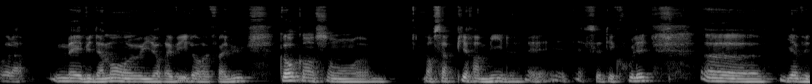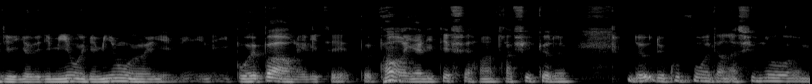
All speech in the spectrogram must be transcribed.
voilà. Mais évidemment, il, aurait, il aurait fallu, quand, quand son dans sa pyramide s'est écroulée, euh, il, y avait des, millions et des millions. Euh, il ne pouvait pas en réalité, pouvait pas en réalité faire un trafic de, coupons internationaux, euh,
